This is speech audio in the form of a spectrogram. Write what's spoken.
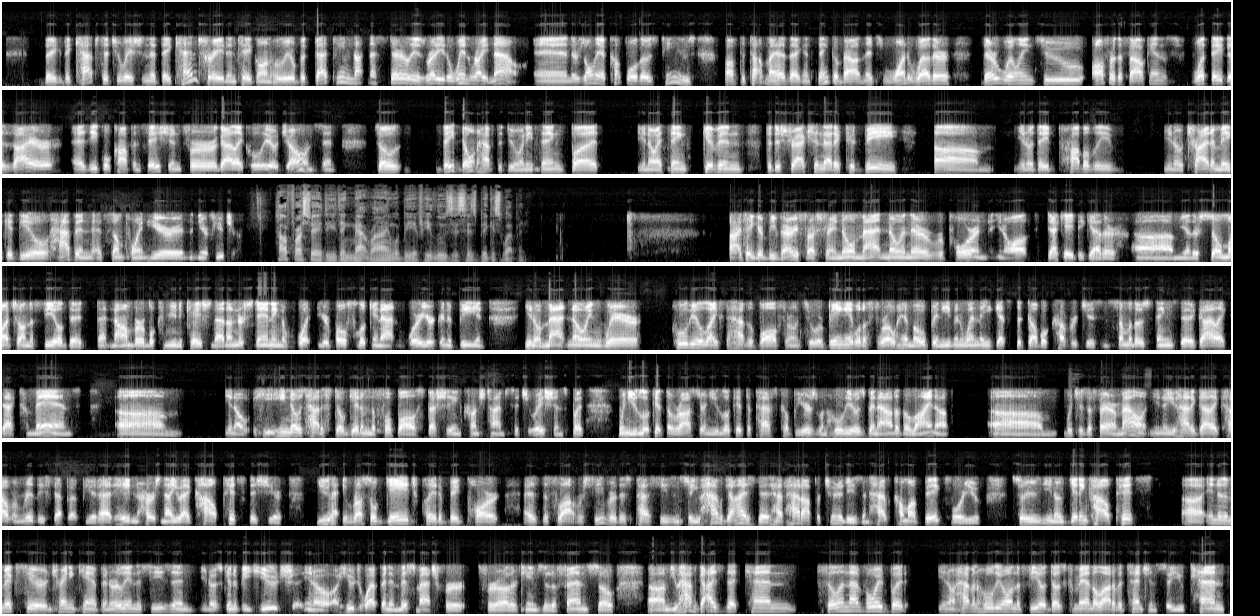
the the cap situation that they can trade and take on Julio, but that team not necessarily is ready to win right now. And there's only a couple of those teams off the top of my head that I can think about, and it's one whether they're willing to offer the Falcons what they desire as equal compensation for a guy like Julio Jones. And so they don't have to do anything, but you know, I think given the distraction that it could be, um, you know, they'd probably, you know, try to make a deal happen at some point here in the near future. How frustrated do you think Matt Ryan would be if he loses his biggest weapon? I think it'd be very frustrating knowing Matt and knowing their rapport and you know all decade together. Um, you know, there's so much on the field that that nonverbal communication, that understanding of what you're both looking at and where you're going to be, and you know, Matt knowing where Julio likes to have the ball thrown to, or being able to throw him open even when he gets the double coverages, and some of those things that a guy like that commands. Um, you know, he, he knows how to still get him the football, especially in crunch time situations. But when you look at the roster and you look at the past couple years when Julio's been out of the lineup, um, which is a fair amount, you know, you had a guy like Calvin Ridley step up. You had Hayden Hurst. Now you had Kyle Pitts this year. You Russell Gage played a big part as the slot receiver this past season. So you have guys that have had opportunities and have come up big for you. So you know, getting Kyle Pitts uh, into the mix here in training camp and early in the season, you know, is going to be huge. You know, a huge weapon and mismatch for for other teams to defend. So um, you have guys that can fill in that void, but you know, having Julio on the field does command a lot of attention. So you can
